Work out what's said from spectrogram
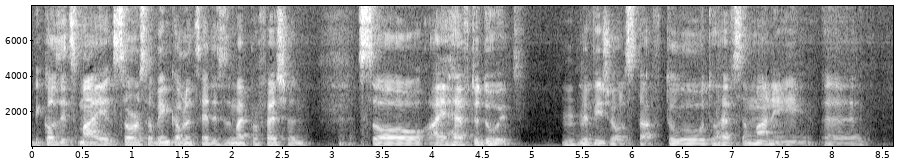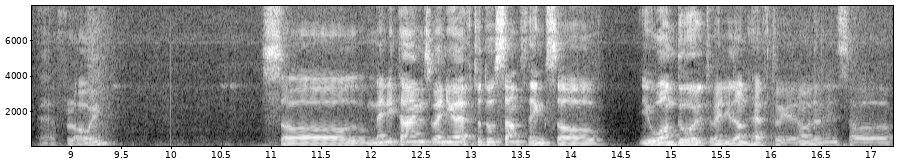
because it's my source of income. Let's say this is my profession, so I have to do it, the visual stuff, to to have some money uh, uh, flowing. So many times when you have to do something, so you won't do it when you don't have to. You know what I mean? So,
